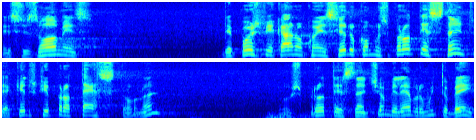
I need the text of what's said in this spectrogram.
Esses homens depois ficaram conhecidos como os protestantes, aqueles que protestam, né? Os protestantes. Eu me lembro muito bem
